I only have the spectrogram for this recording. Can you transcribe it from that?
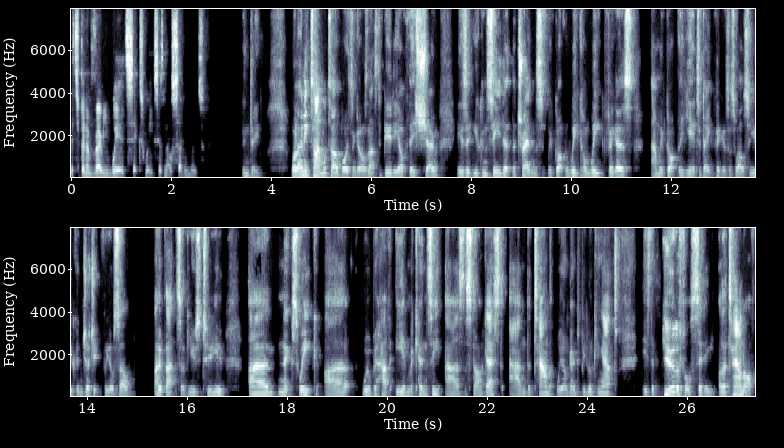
it's been a very weird six weeks, isn't it? Or seven weeks. Indeed. Well, any time will tell, boys and girls. That's the beauty of this show is that you can see that the trends. We've got the week on week figures, and we've got the year to date figures as well, so you can judge it for yourself. I hope that's of use to you. Um, next week, uh, we'll be, have Ian McKenzie as the star guest, and the town that we are going to be looking at is the beautiful city or the town of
